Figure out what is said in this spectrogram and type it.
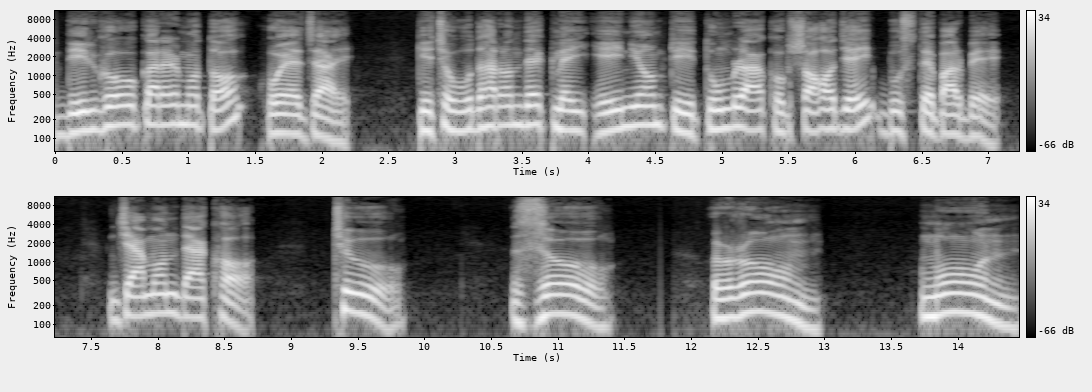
দীর্ঘ উকারের মতো হয়ে যায়। কিছু উদাহরণ দেখলেই এই নিয়মটি তোমরা খুব সহজেই বুঝতে পারবে। যেমন দেখো, to, zoo, room, moon.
